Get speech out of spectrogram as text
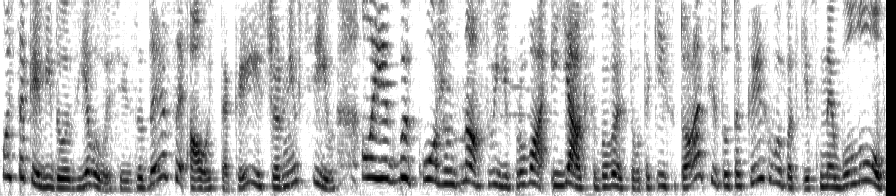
Ось таке відео з'явилося із Одеси, а ось таке із Чернівців. Але якби кожен знав свої права і як себе вести у такій ситуації, то таких випадків не було б.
